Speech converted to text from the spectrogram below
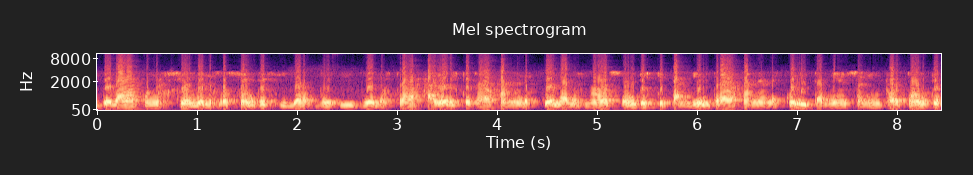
de la vacunación de los docentes y, de, y de los trabajadores que trabajan en la escuela, los no docentes que también trabajan en la escuela y también son importantes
